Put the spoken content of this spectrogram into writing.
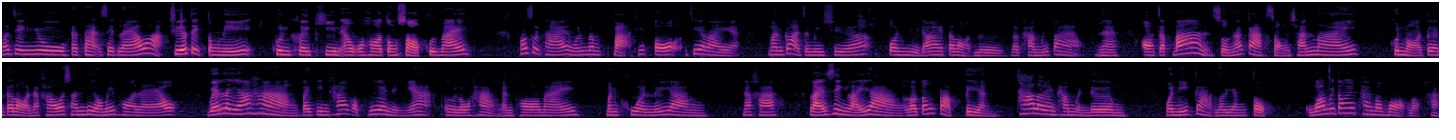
ก็จริงอยู่ แต่แตะเสร็จแล้วอะเชื้อติดตรงนี้ คุณเคยคีนแอลกอฮอล์ตรงศอกคุณไหมเพราะสุดท้ายสมมติมันปะที่โต๊ะที่อะไรอะมันก็อาจจะมีเชื้อปนอยู่ได้ตลอดเลย เราทำหรือเปล่านะออกจากบ้านสวมหน้ากาก 2 ชั้นไหมคุณหมอเตือนตลอดนะคะ ว่าชั้นเดียวไม่พอแล้ว เว้นระยะห่างไปกินข้าวกับเพื่อนอย่างเงี้ยเออเราห่างกันพอไหม มันควรหรือยังนะคะ หลายสิ่งหลายอย่างเราต้องปรับเปลี่ยน ถ้าเรายังทำเหมือนเดิม วันนี้กาดเรายังตก ว่าไม่ต้องให้ใครมาบอกหรอกค่ะ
